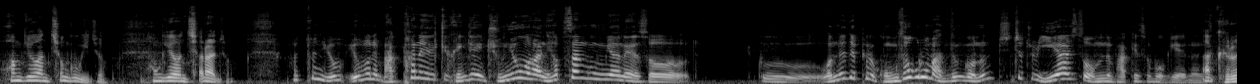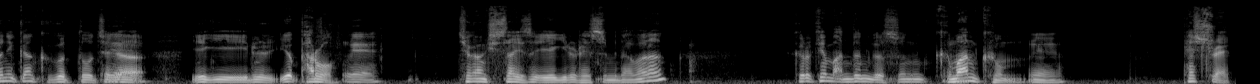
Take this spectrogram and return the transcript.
황교안 천국이죠. 황교안 천하죠. 하여튼 요, 요번에 막판에 이렇게 굉장히 중요한 협상 국면에서 그 원내대표를 공석으로 만든 거는 진짜 좀 이해할 수 없는 밖에서 보기에는. 아 그러니까 그것도 제가 네. 얘기를 바로 네. 최강 시사에서 얘기를 했습니다만은 그렇게 만든 것은 그만큼 네. 패스트트랙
